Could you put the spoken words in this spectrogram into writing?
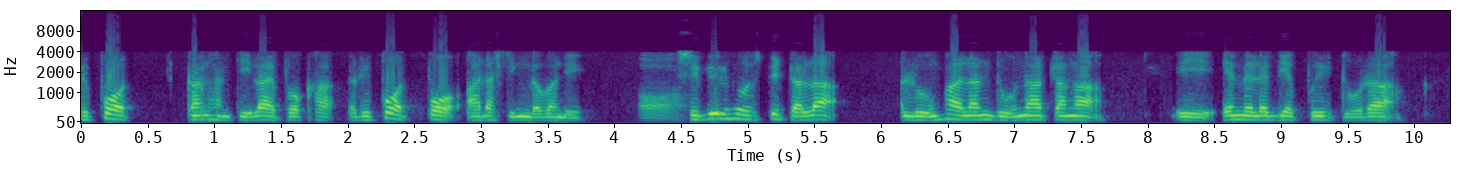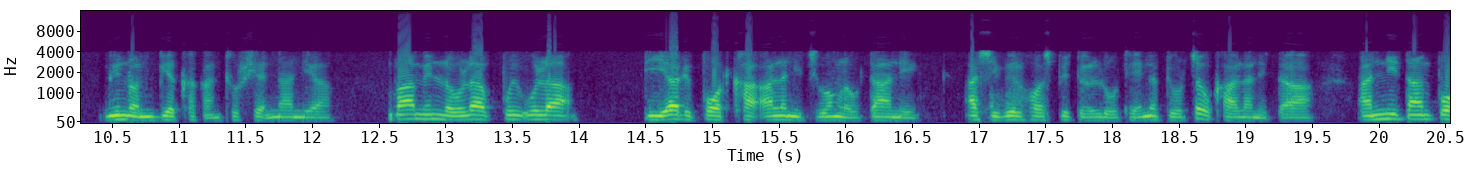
รีพอร์ตกันหันติลายปอคะรีพอร์ตปออาดาสิงละวันนี้อ๋อซิวิลโฮสปิตาลละลุงพาลันดูนาจังอ่ะอีเอ็มเอลเบียกปุยตูระมินอนเบียกคะกันทุเสียนานี่อมามินโลละปุยอุละดีอารีพอร์ตคะอันนี้จวงเหล่าตานี่อาซิวิลโฮสปิตาลลูเทนตูเจ้าคะลานิตาอันนี้ตามปอ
